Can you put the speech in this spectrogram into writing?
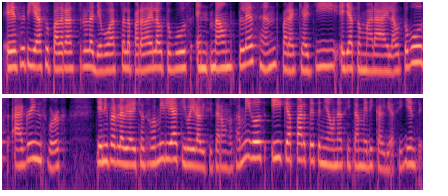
ese día su padrastro la llevó hasta la parada del autobús en Mount Pleasant para que allí ella tomara el autobús a Greensburg. Jennifer le había dicho a su familia que iba a ir a visitar a unos amigos y que aparte tenía una cita médica al día siguiente.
